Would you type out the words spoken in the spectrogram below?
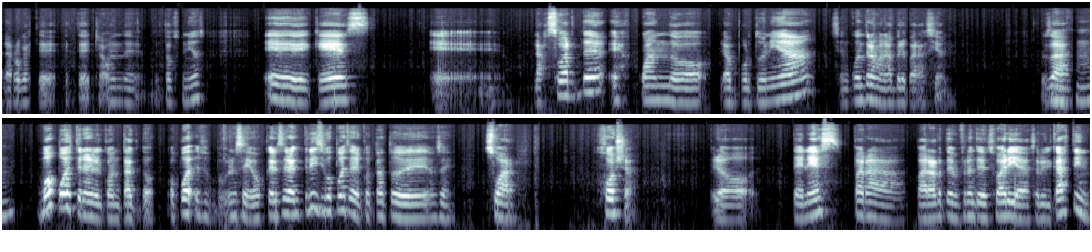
La Roca, este, este chabón de, de Estados Unidos, eh, que es eh, la suerte es cuando la oportunidad se encuentra con la preparación. O sea, vos podés tener el contacto. Vos podés, no sé, vos querés ser actriz y vos podés tener el contacto de, no sé, Suar. Joya. Pero, ¿tenés para pararte enfrente de Suar y hacer el casting?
